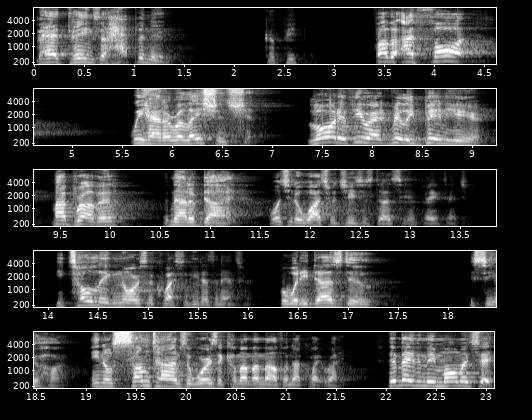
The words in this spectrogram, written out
Bad things are happening. Good people. Father, I thought we had a relationship. Lord, if you had really been here, my brother would not have died. I want you to watch what Jesus does here and pay attention. He totally ignores the question. He doesn't answer it. But what he does do is see your heart. You know, sometimes the words that come out my mouth are not quite right. There may even be moments that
